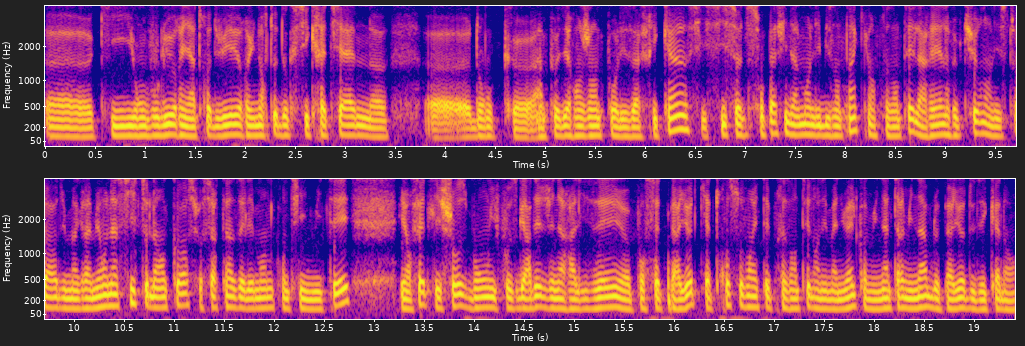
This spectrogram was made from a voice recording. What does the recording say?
euh, qui ont voulu réintroduire une orthodoxie chrétienne, donc un peu dérangeante pour les Africains, si, si, ce ne sont pas finalement les Byzantins qui ont présenté la réelle rupture dans l'histoire du Maghreb. Mais on insiste là encore sur certains éléments de continuité. Et en fait, les choses, bon, il faut se garder de généraliser pour cette période qui a trop souvent été présentée dans les manuels comme une interminable période de décadence.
